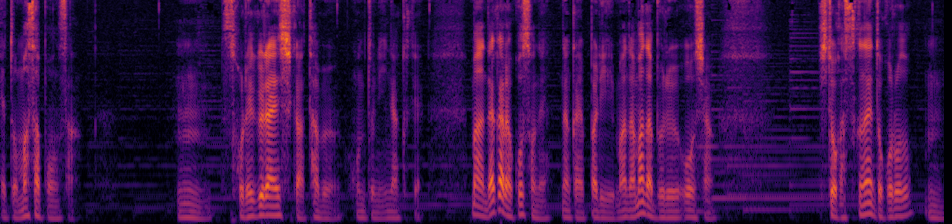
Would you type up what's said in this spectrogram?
えっと、まさぽんさん、うんそれぐらいしか多分本当にいなくて。まあだからこそねなんかやっぱりまだまだブルーオーシャン。人が少ないところうん。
